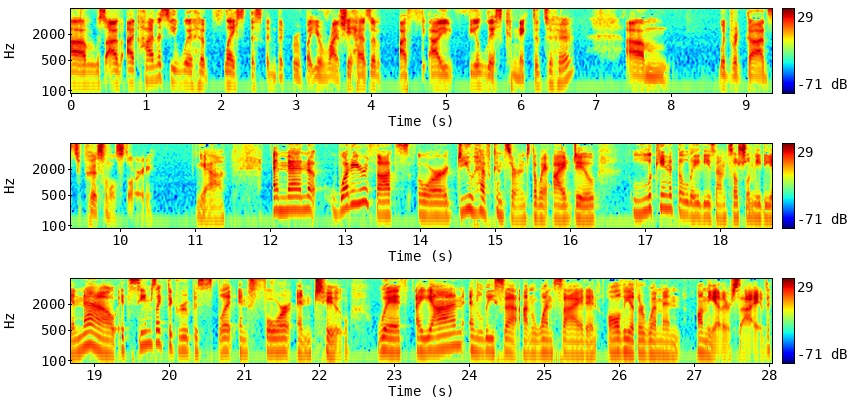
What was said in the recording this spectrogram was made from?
Um, so I, I kind of see where her place is in the group, but you're right. She hasn't. I, f- I feel less connected to her um, with regards to personal story. Yeah. And then what are your thoughts or do you have concerns the way I do? Looking at the ladies on social media now, it seems like the group is split in four and two, with Ayan and Lisa on one side and all the other women on the other side.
